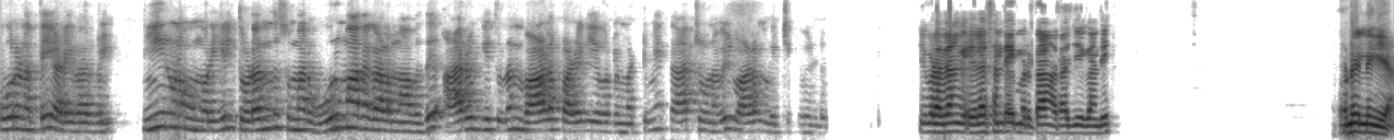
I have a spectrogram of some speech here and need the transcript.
பூரணத்தை அடைவார்கள். நீருணவு முறையில் தொடர்ந்து சுமார் ஒரு மாத காலமாவது ஆரோக்கியத்துடன் வாழ பழகியவர்கள் மட்டுமே காற்று உணவில் வாழ முயற்சிக்க வேண்டும். இவ்வளவுதாங்க. இதுல சந்தேகம் இருக்கா? ராஜீவ்காந்தி? ஒன்றும் இல்லைங்கய்யா.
